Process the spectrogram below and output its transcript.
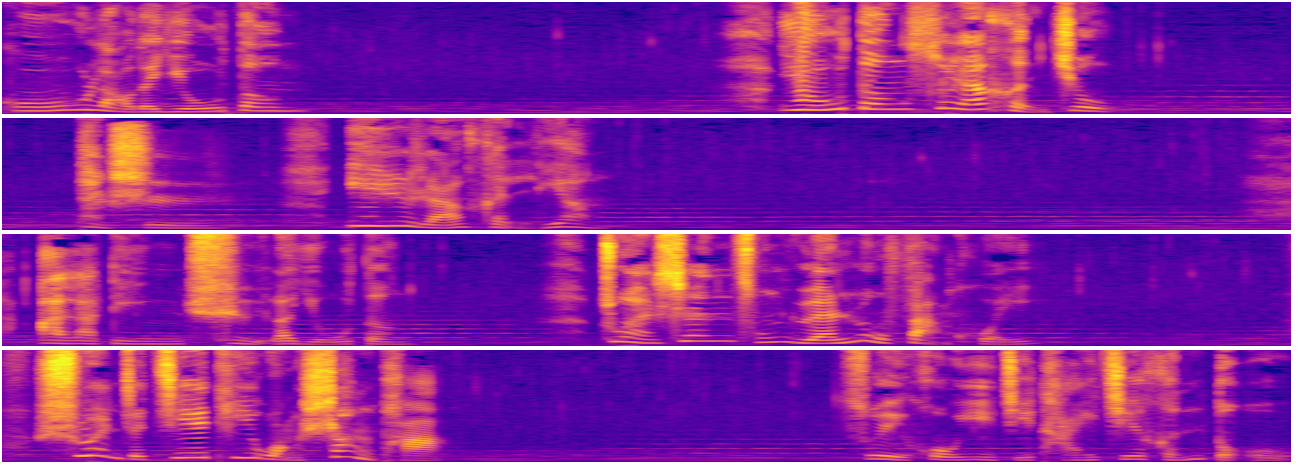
古老的油灯。油灯虽然很旧，但是。依然很亮。阿拉丁取了油灯，转身从原路返回，顺着阶梯往上爬。最后一级台阶很陡，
